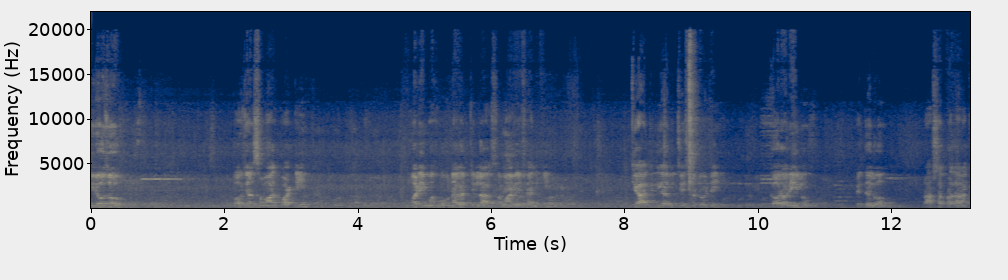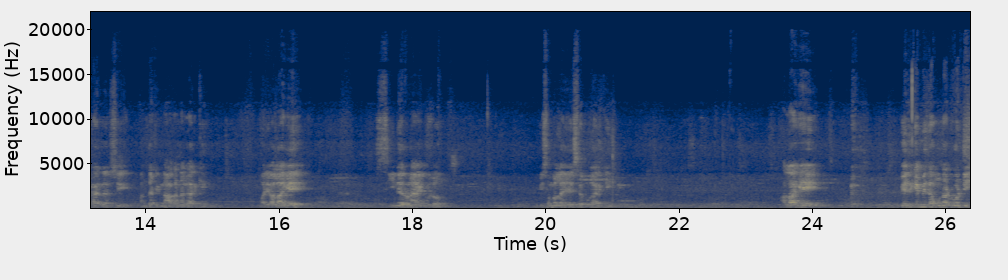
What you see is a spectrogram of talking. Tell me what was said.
ఈరోజు బహుజన్ సమాజ్ పార్టీ ఉమ్మడి మహబూబ్నగర్ జిల్లా సమావేశానికి ముఖ్య అతిథిగా విచ్చేసినటువంటి గౌరవనీయులు పెద్దలు రాష్ట్ర ప్రధాన కార్యదర్శి అంతటి నాగన్న గారికి మరి అలాగే సీనియర్ నాయకులు విషమల్ల యేసప్ గారికి అలాగే వేదిక మీద ఉన్నటువంటి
